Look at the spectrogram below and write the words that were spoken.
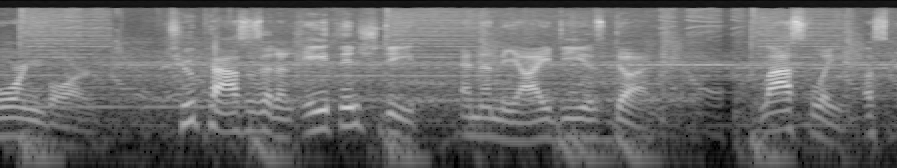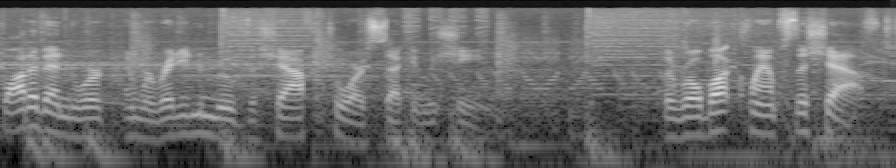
boring bar. Two passes at an eighth inch deep and then the ID is done. Lastly, a spot of end work and we're ready to move the shaft to our second machine. The robot clamps the shaft.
